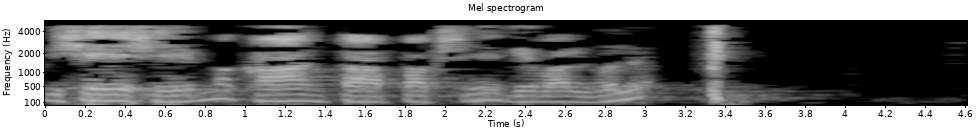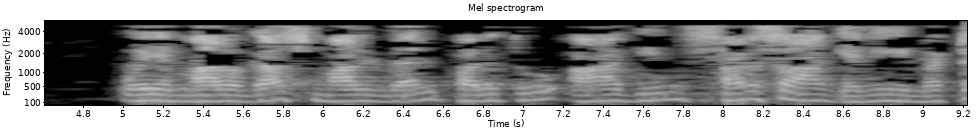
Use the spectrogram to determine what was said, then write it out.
විශේෂයෙන්ම කාන්තා පක්ෂයේ ගෙවල් වල ඔය මල් ගස් මල් වැල් පළතුරු ආදීන් සරසා ගැනීමට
